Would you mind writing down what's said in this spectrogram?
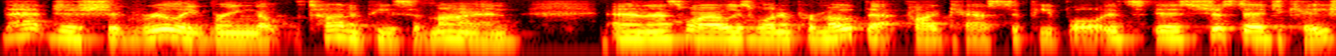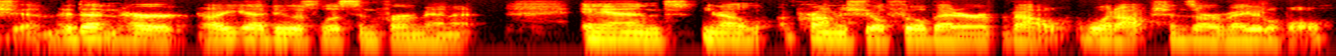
that just should really bring a ton of peace of mind. And that's why I always want to promote that podcast to people. It's it's just education. It doesn't hurt. All you gotta do is listen for a minute, and you know, I promise you'll feel better about what options are available.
